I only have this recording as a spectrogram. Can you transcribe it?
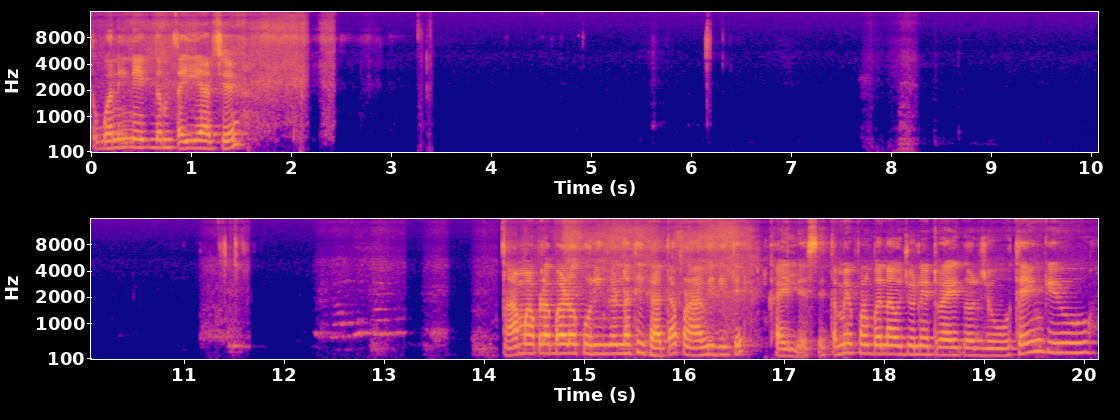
તો બનીને એકદમ તૈયાર છે. આમ આપણા બાળકો રીંગણ નથી ખાતા, પણ આવી રીતે ખાઈ લેશે. તમે પણ બનાવજો ને ટ્રાય કરજો. થેન્ક યુ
